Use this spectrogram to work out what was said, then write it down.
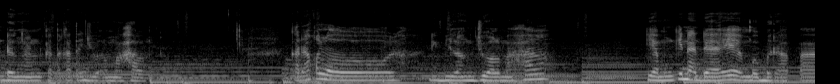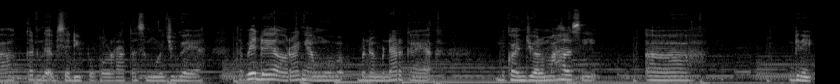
dengan kata-kata jual mahal. Karena kalau dibilang jual mahal ya mungkin ada ya yang beberapa kan nggak bisa dipukul rata semua juga ya. Tapi ada ya orang yang benar-benar kayak bukan jual mahal sih. Uh, gini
